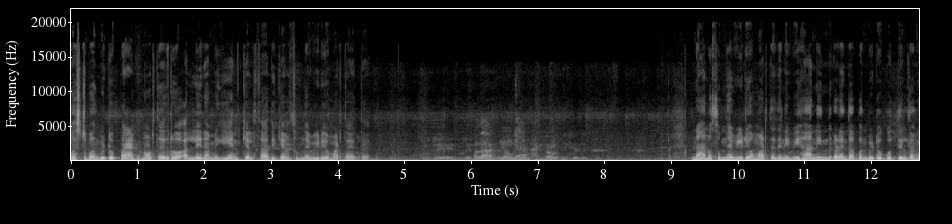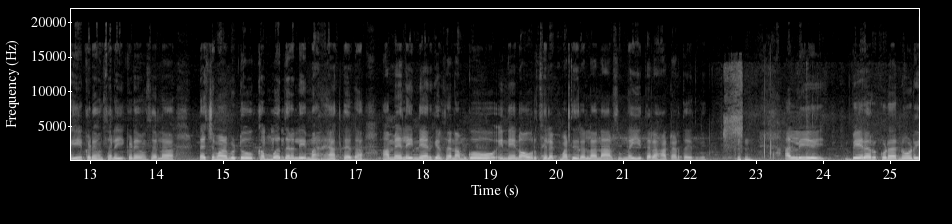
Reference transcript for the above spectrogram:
ಫಸ್ಟ್ ಬಂದುಬಿಟ್ಟು ಪ್ಯಾಂಟ್ ನೋಡ್ತಾಯಿದ್ರು ಅಲ್ಲಿ ನಮಗೆ ಏನು ಕೆಲಸ? ಅದಕ್ಕೆ ನಾನು ಸುಮ್ಮನೆ ವೀಡಿಯೋ ಮಾಡ್ತಾಯಿದ್ದೆ ನಾನು ಸುಮ್ಮನೆ ವೀಡಿಯೋ ಮಾಡ್ತಾಯಿದ್ದೀನಿ ವಿಹಾನ್ ಹಿಂದ್ಗಡೆಯಿಂದ ಬಂದುಬಿಟ್ಟು ಗೊತ್ತಿಲ್ದಂಗೆ ಈ ಕಡೆ ಒಂದು ಸಲ ಈ ಕಡೆ ಒಂದು ಸಲ ಟಚ್ ಮಾಡಿಬಿಟ್ಟು ಕಂಬದರಲ್ಲಿ ಮರೆ ಹಾಕ್ತಾಯಿದ್ದ ಆಮೇಲೆ ಇನ್ನೇನು ಕೆಲಸ? ನಮಗೂ ಇನ್ನೇನು ಅವರು ಸೆಲೆಕ್ಟ್ ಮಾಡ್ತಿದ್ರಲ್ಲ, ನಾನು ಸುಮ್ಮನೆ ಈ ಥರ ಆಟ ಆಡ್ತಾಯಿದ್ವಿ ಅಲ್ಲಿ ಬೇರೆಯವರು ಕೂಡ ನೋಡಿ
